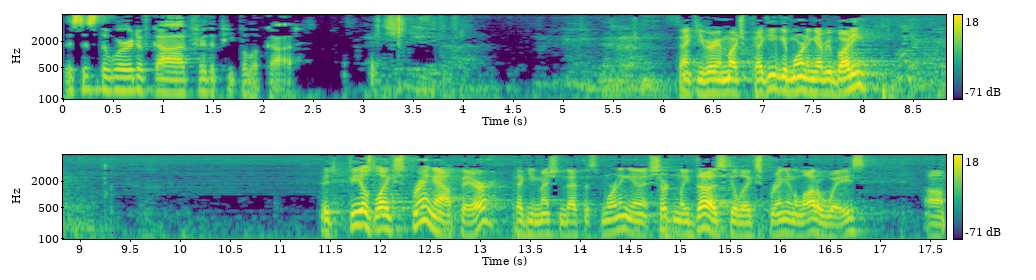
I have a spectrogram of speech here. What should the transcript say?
This is the word of God for the people of God. Thank you very much, Peggy. Good morning, everybody. It feels like spring out there. Peggy mentioned that this morning, and it certainly does feel like spring in a lot of ways. Um,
